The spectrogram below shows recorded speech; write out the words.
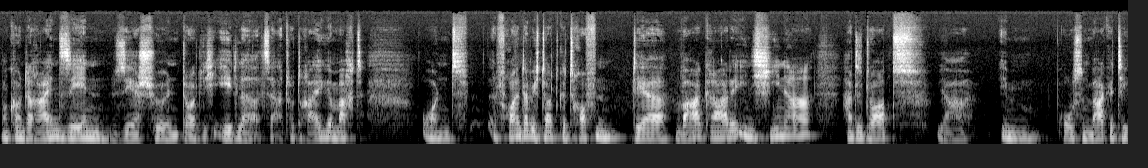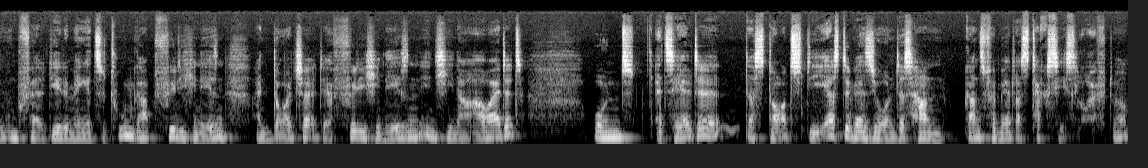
Man konnte reinsehen, sehr schön, deutlich edler als der Atto 3 gemacht. Und einen Freund habe ich dort getroffen, der war gerade in China, hatte dort ja im großen Marketingumfeld jede Menge zu tun gehabt für die Chinesen. Ein Deutscher, der für die Chinesen in China arbeitet und erzählte, dass dort die erste Version des Han ganz vermehrt als Taxis läuft. Ja.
